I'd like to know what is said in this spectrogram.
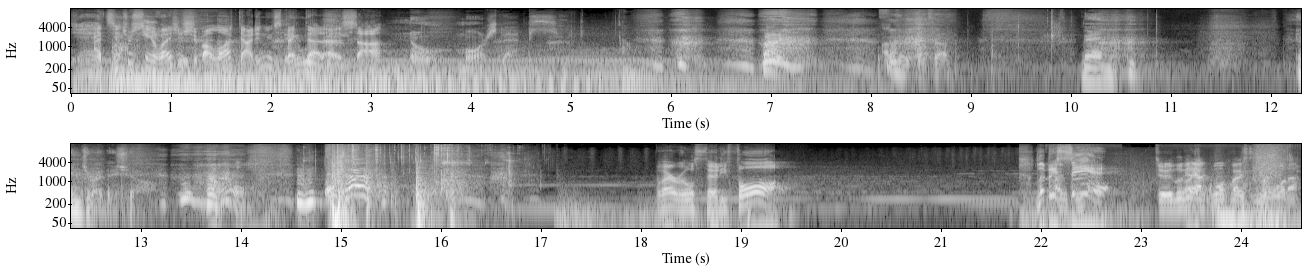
Yeah, it's an interesting relationship. I like that. I didn't expect that at the start. no more steps. Oh, dude, what's up? Then enjoy the show. What about rule 34? Let me see it! Dude, look at our goalpost in the water.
